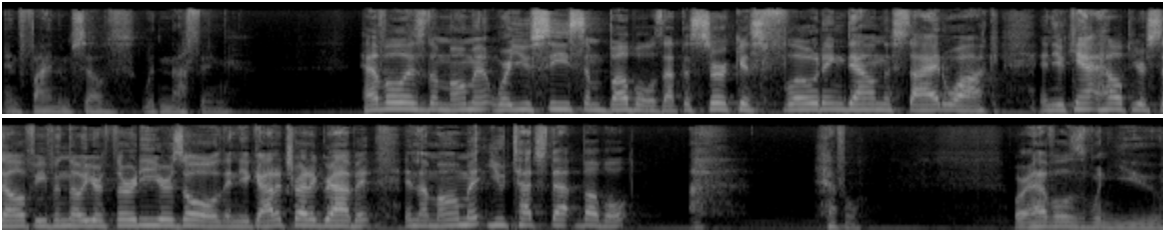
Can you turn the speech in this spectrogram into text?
and find themselves with nothing. Hevel is the moment where you see some bubbles at the circus floating down the sidewalk and you can't help yourself even though you're 30 years old and you got to try to grab it. And the moment you touch that bubble, ah, Hevel. Or Hevel is when you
